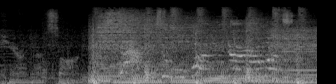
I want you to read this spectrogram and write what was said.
hearing that song. And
